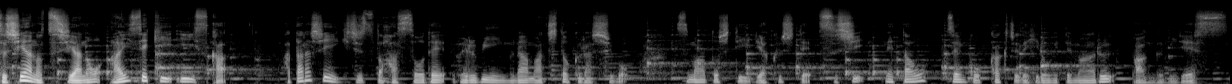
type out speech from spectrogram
寿司屋の寿司屋の相席イースカ新しい技術と発想でウェルビーイングな街と暮らしをスマートシティ略して寿司ネタを全国各地で広げて回る番組です。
